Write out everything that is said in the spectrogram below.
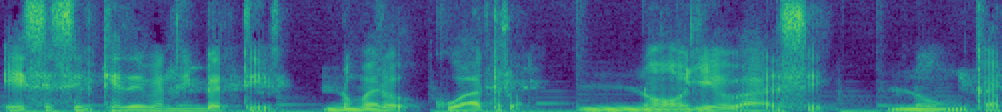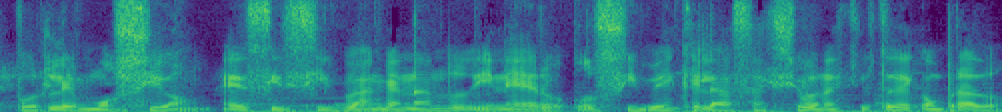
ese es el que deben de invertir. Número 4. No llevarse nunca por la emoción. Es decir, si van ganando dinero o si ven que las acciones que ustedes han comprado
